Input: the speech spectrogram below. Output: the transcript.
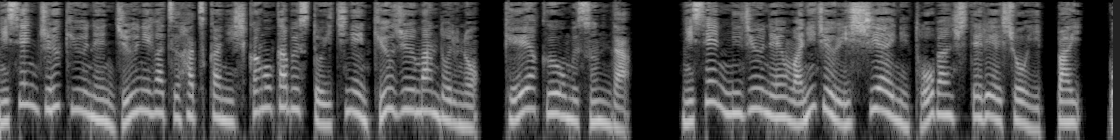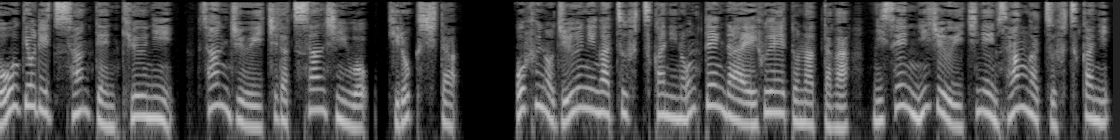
2019年12月20日にシカゴカブスと1年90万ドルの契約を結んだ。2020年は21試合に登板して0勝1敗、防御率3.92、31奪三振を記録した。オフの12月2日にノンテンダー FA となったが、2021年3月2日に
